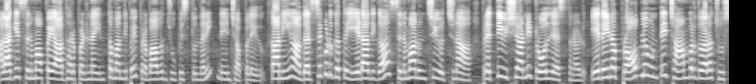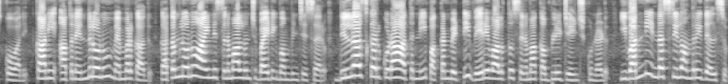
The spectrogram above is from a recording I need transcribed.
అలాగే సినిమాపై ఆధారపడిన ఇంతమందిపై ప్రభావం చూపిస్తుందని నేను చెప్పలేదు. కానీ ఆ దర్శకుడు గత ఏడాదిగా సినిమా నుంచి వచ్చిన ప్రతి విషయాన్ని ట్రోల్ చేస్తున్నాడు. ఏదైనా ప్రాబ్లం ఉంటే చాంబర్ ద్వారా చూసుకోవాలి. కానీ అతను ఎందులోనూ మెంబర్ కాదు. గతంలోనూ ఆయన్ని సినిమాల నుంచి బయటికి పంపించేశారు. దిల్ రాజ్ గారు కూడా అతన్ని పక్కన పెట్టి వేరే వాళ్ళతో సినిమా కంప్లీట్ చేయించుకున్నాడు. ఇవన్నీ ఇండస్ట్రీలో అందరికీ తెలుసు.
